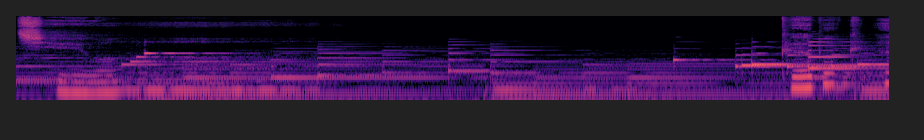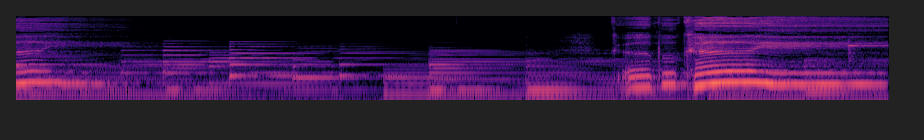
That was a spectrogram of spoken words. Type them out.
起我。可不可以？可不可以？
